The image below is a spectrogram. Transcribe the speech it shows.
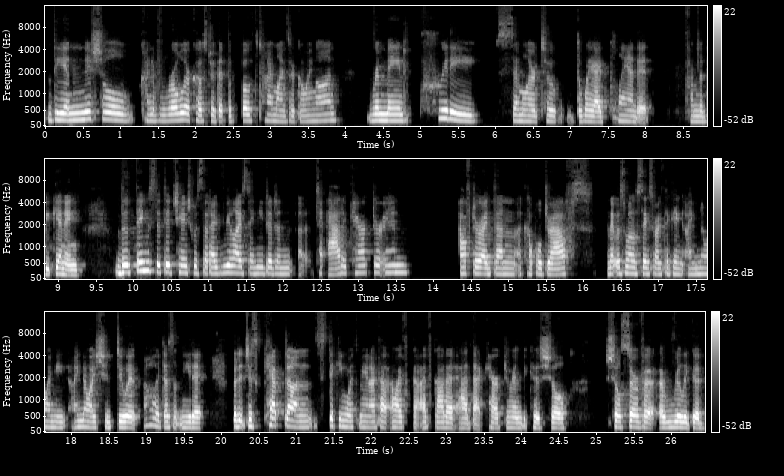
the initial kind of roller coaster that the both timelines are going on remained pretty similar to the way I planned it from the beginning. The things that did change was that I realized I needed an, uh, to add a character in after I'd done a couple drafts and it was one of those things where I'm thinking, I know I need, I know I should do it. Oh, it doesn't need it, but it just kept on sticking with me. And I thought, oh, I've got, I've got to add that character in because she'll, she'll serve a, a really good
